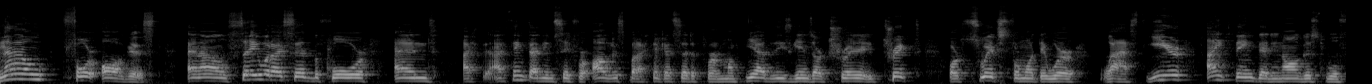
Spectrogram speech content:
Now for August, and I'll say what I said before, and I, th I think I didn't say for August, but I think I said it for a month. Yeah, these games are tri tricked or switched from what they were last year. I think that in August we'll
